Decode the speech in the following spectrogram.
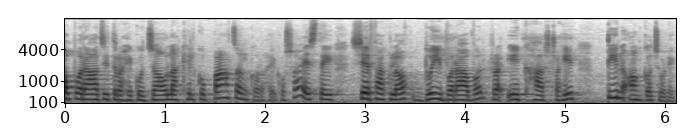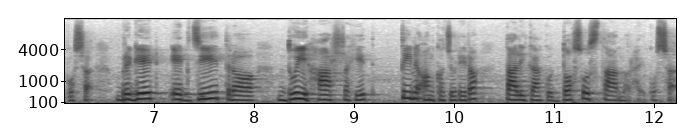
अपराजित रहेको जाउला खेलको पाँच अङ्क रहेको छ। यस्तै शेर्पा क्लब दुई बराबर र एक हार सहित तीन अङ्क जोडेको छ। ब्रिगेड एक जित र दुई हार सहित तीन अङ्क जोडेर तालिकाको दसौँ स्थानमा रहेको छ।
